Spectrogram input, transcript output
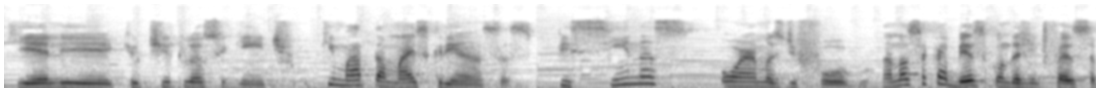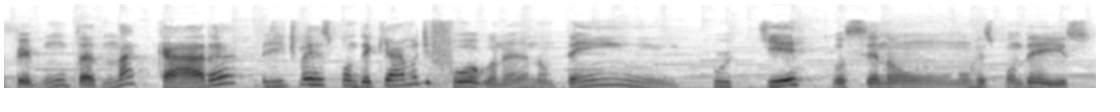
que ele que o título é o seguinte: O que mata mais crianças? Piscinas ou armas de fogo? Na nossa cabeça, quando a gente faz essa pergunta, na cara a gente vai responder que é arma de fogo, né? Não tem por que você não, não responder isso.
